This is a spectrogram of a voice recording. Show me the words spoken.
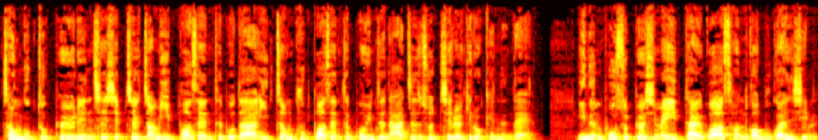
전국 투표율인 77.2%보다 2.9%포인트 낮은 수치를 기록했는데 이는 보수 표심의 이탈과 선거 무관심,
